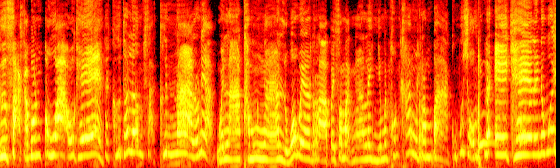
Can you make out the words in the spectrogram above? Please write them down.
คือสักกับบนตัวโอเค แต่คือถ้าเริ่มสักขึ้นหน้าแล้วเนี่ย เวลาทำงานหรือว่าเวลาไปสมัครงานอะไรอย่างเงี้ยมันค่อนข้างลำบากคุณผู้ชมและ AK เลยนะเว้ย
